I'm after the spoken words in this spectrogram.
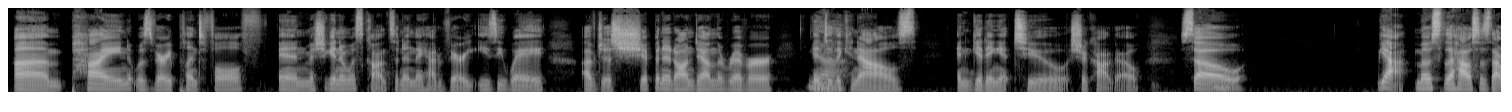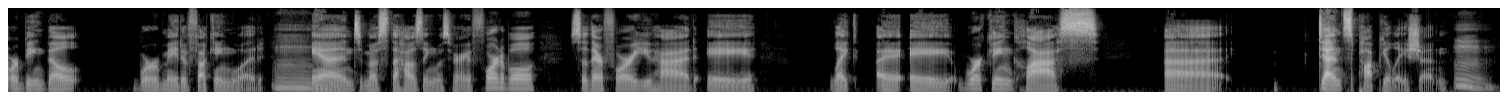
Um, pine was very plentiful in Michigan and Wisconsin, and they had a very easy way of just shipping it on down the river into the canals and getting it to Chicago. So, yeah, most of the houses that were being built were made of fucking wood, Mm. and most of the housing was very affordable. So, therefore, you had a like a, a working class, uh, dense population. Mm.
